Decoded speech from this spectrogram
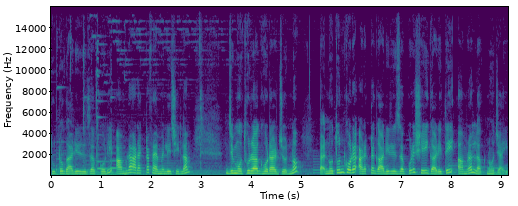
দুটো গাড়ি রিজার্ভ করি। আমরা আর একটা ফ্যামিলি ছিলাম। যে মথুরা ঘোরার জন্য নতুন করে আর একটা গাড়ি রিজার্ভ করে সেই গাড়িতেই আমরা লখনৌ যাই।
